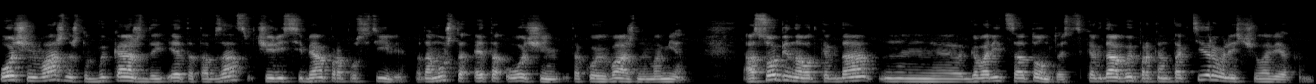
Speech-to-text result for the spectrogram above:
очень важно, чтобы вы каждый этот абзац через себя пропустили, потому что это очень такой важный момент. Особенно вот когда м, говорится о том, то есть когда вы проконтактировали с человеком,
